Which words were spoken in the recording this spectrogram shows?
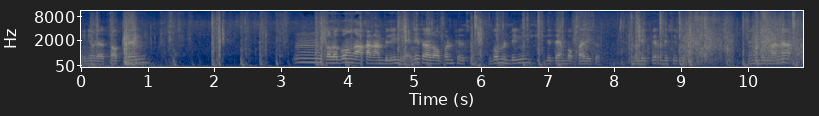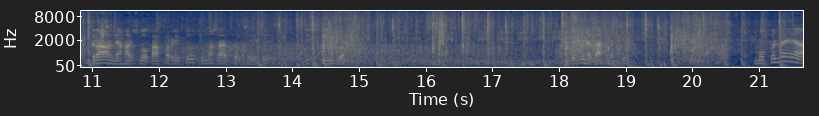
Ini udah top 10. Hmm, kalau gua nggak akan ambil ini ya. Ini terlalu open field sih. Gue mending di tembok tadi tuh, melipir di situ. Yang di mana ground yang harus gue cover itu cuma satu, yaitu sisi kiri gua. Dia punya gasmet sih. Movementnya ya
